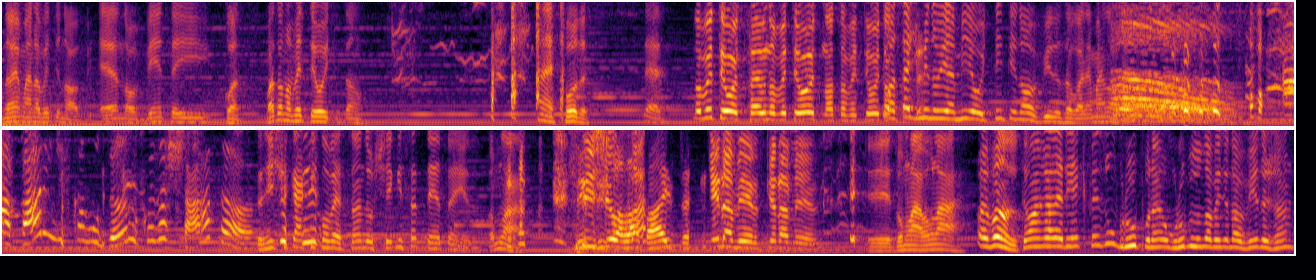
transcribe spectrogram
Não é mais 99. É 90 e quanto? Bota 98 então. É, foda-se. É. 98, saiu 98, nota 98. Vou até diminuir a minha 89 vidas agora, né? Mais 90. Ah, parem de ficar mudando, coisa chata. Se a gente ficar aqui conversando, eu chego em 70 ainda. Vamos lá. Se Se o falar mais, né? quem dá menos, quem dá menos. Isso, vamos lá, vamos lá. Ô, Evandro, tem uma galerinha que fez um grupo, né? O grupo do 99 Vidas, né?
